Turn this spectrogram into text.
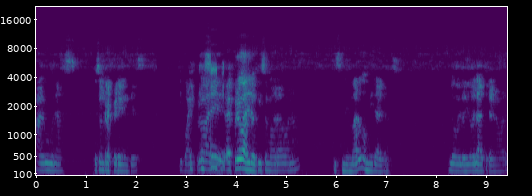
algunas que son referentes. Tipo, hay pruebas, sí. de, hay pruebas de lo que hizo Maradona. Y sin embargo, miralas. Lo, lo idolatran ahora.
